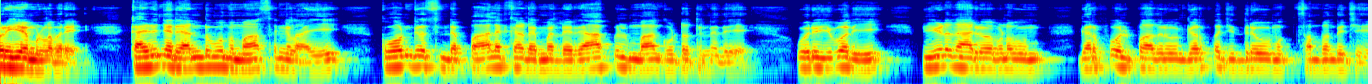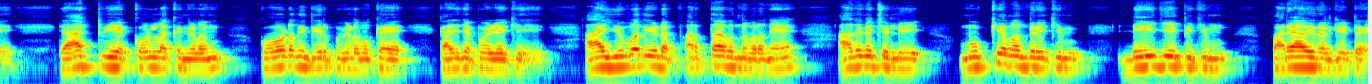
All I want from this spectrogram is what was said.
പ്രിയമുള്ളവരെ കഴിഞ്ഞ രണ്ട് മൂന്ന് മാസങ്ങളായി കോൺഗ്രസിന്റെ Palakkad M L A Rahul മാങ്കൂട്ടത്തിനെതിരെ ഒരു യുവതി പീഡനാരോപണവും ഗർഭോൽപാദനവും ഗർഭഛിദ്രവും സംബന്ധിച്ച് രാഷ്ട്രീയ കൊള്ളക്കങ്ങളും കോടതി തീർപ്പുകളുമൊക്കെ കഴിഞ്ഞപ്പോഴേക്ക് ആ യുവതിയുടെ ഭർത്താവെന്ന് പറഞ്ഞ് അതിനെ ചൊല്ലി മുഖ്യമന്ത്രിക്കും ഡി ജി പിക്കും പരാതി നൽകിയിട്ട്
